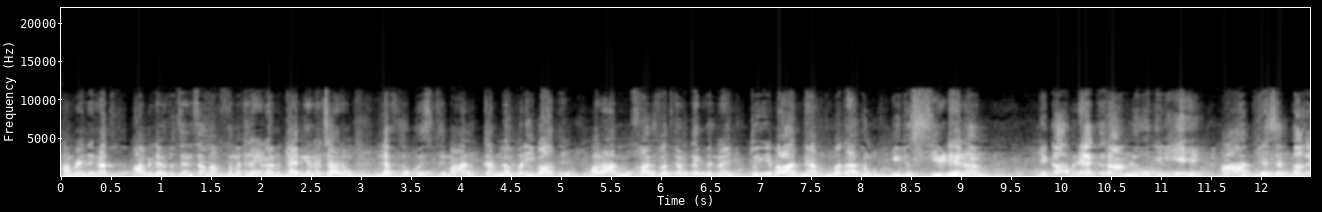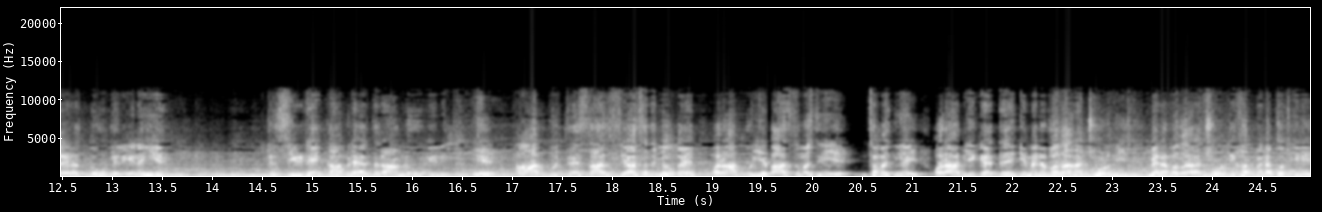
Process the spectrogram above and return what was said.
عامر لیاقت حسین صاحب، آپ سمجھ رہے ہیں نا میں کیا کہنا چاہ رہا ہوں؟ لفظوں کو استعمال کرنا بڑی بات ہے، اور آپ مخالفت کرتے پھر رہے ہیں۔ تو یہ بات میں آپ کو بتا دوں، یہ جو سیٹ ہے نا، یہ قابل احترام لوگوں کے لیے ہے۔ آپ جیسے بغیرت لوگوں کے لیے نہیں ہے۔ جو سیٹ ہے قابل احترام لوگوں کے لیے آپ کو اتنے سال سیاست میں ہو گئے اور آپ کو یہ بات سمجھ نہیں ہے سمجھ نہیں آئی۔ اور آپ یہ کہتے ہیں کہ میں نے وزارت چھوڑ دی، میں نے وزارت چھوڑ دی ختم نبوت کے لیے۔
